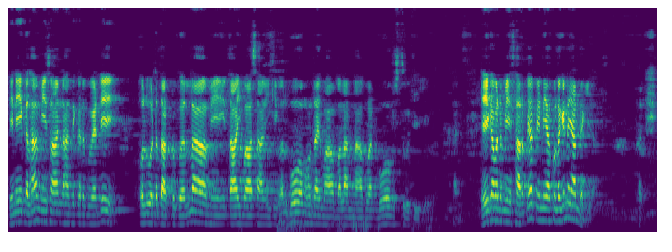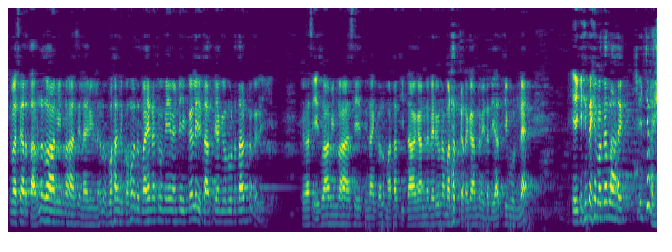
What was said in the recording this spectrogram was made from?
පෙනේ කළා මේ ස්වාමීන් වහන්සේ කරපු වැඩේ ඔළුවට තට්ටු කරලා මේ තායි භාෂාවෙන් කිව්වලු බොහොම හොඳයි මාව බලන්න ආපුවට බොහොම ස්තුතියි කියලා. ඒකවල මේ සර්පයා පෙනේ අකුලගෙන යන්න ගියා. ඊට පස්සේ අර තරුණ ස්වාමීන් වහන්සේලා ඇවිල්ලා ඔබ වහන්සේ කොහොමද බය නැතුව මේ වැඩේ කළේ? සර්පයාගේ ඔළුවට තට්ටු කළේ කියලා. ඊට පස්සේ ඒ ස්වාමීන් වහන්සේ තිනා කළා මටත් හිතා ගන්න බැරි වුණා මටත් කරගන්න වෙන දෙයක් තිබුණේ නැහැ. ඒකින්ද එහෙම කළා. එච්චරයි.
